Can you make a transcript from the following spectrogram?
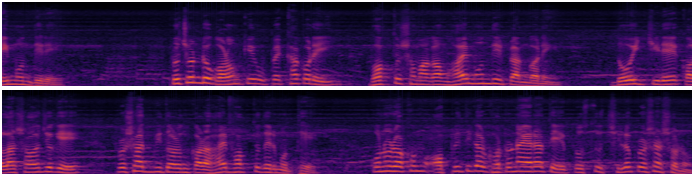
এই মন্দিরে। প্রচণ্ড গরমকে উপেক্ষা করেই ভক্ত সমাগম হয় মন্দির প্রাঙ্গণে। দই, চিড়ে, কলা সহযোগে প্রসাদ বিতরণ করা হয় ভক্তদের মধ্যে। কোনো রকম অপ্রীতিকর ঘটনা এড়াতে প্রস্তুত ছিল প্রশাসনও।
